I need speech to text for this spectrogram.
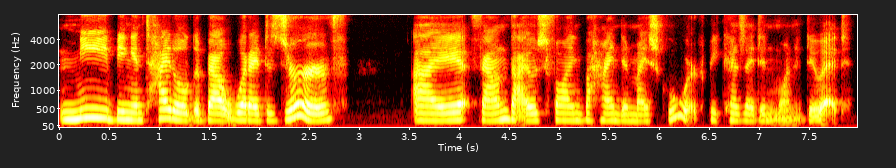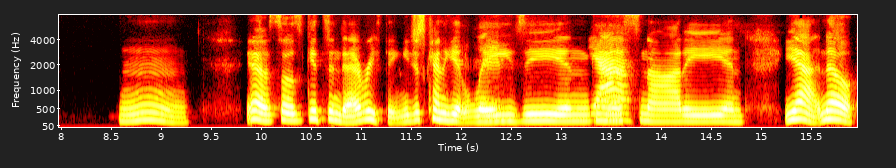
me being entitled about what I deserve, I found that I was falling behind in my schoolwork because I didn't want to do it. Mm. Yeah, so it gets into everything. You just kind of get Mhm. lazy and kind of snotty and yeah, no,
